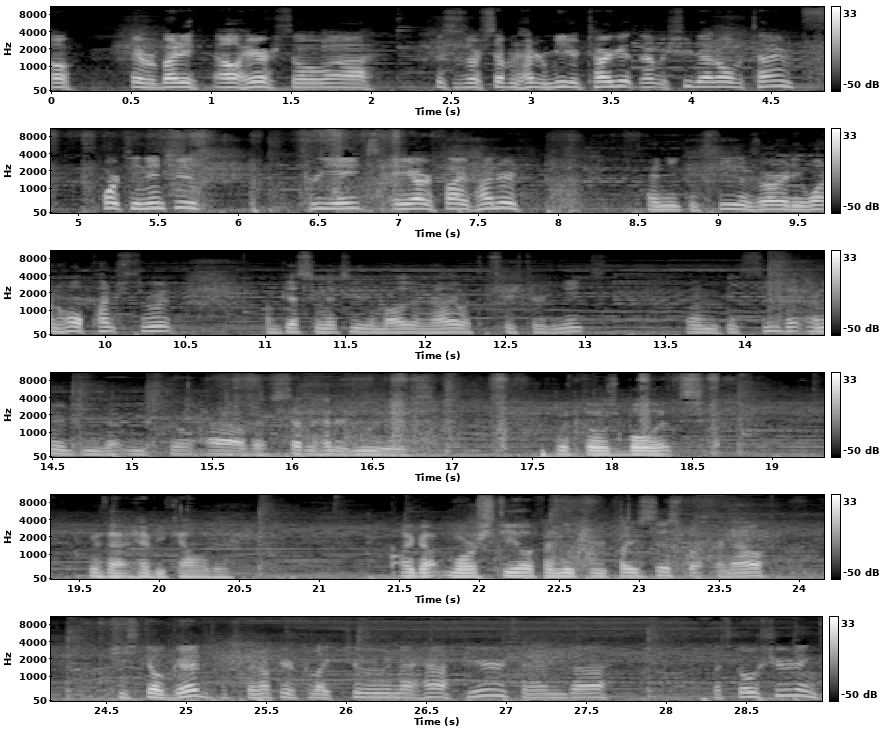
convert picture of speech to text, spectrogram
Oh, hey everybody, Al here. So uh, this is our 700 meter target that we shoot at all the time. 14 inches, 3 8 AR500. And you can see there's already one hole punched through it. I'm guessing that's either mother and I with the 338. And you can see the energy that we still have at 700 meters with those bullets with that heavy caliber. I got more steel if I need to replace this, but for now, she's still good. It's been up here for like two and a half years and uh, let's go shooting.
